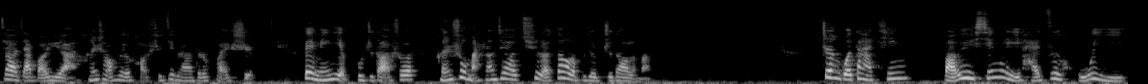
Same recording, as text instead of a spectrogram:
叫贾宝玉啊，很少会有好事，基本上都是坏事。贝明也不知道，说横竖马上就要去了，到了不就知道了吗？转过大厅，宝玉心里还自狐疑，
